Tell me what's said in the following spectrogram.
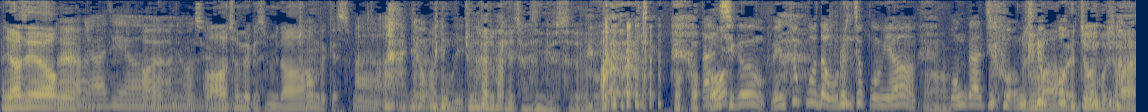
안녕하세요. 네. 안녕하세요. 아, 안녕하세요. 아, 처음 뵙겠습니다. 처음 뵙겠습니다. 아, 네. 네. 아니, 어쩜 저렇게 잘생겼어요? 난 어? 지금 왼쪽보다 오른쪽 보면 어. 뭔가 좀 보지 마. 엉뚱 왼쪽은 보지 마요.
